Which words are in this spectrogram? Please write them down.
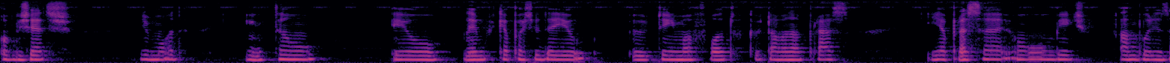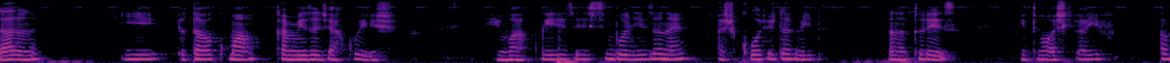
objetos de moda. Então, eu lembro que a partir daí eu, eu tenho uma foto que eu tava na praça. E a praça é um ambiente arborizado, né? E eu tava com uma de arco-íris. E o arco-íris ele simboliza, né, as cores da vida, da natureza. Então acho que aí foi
